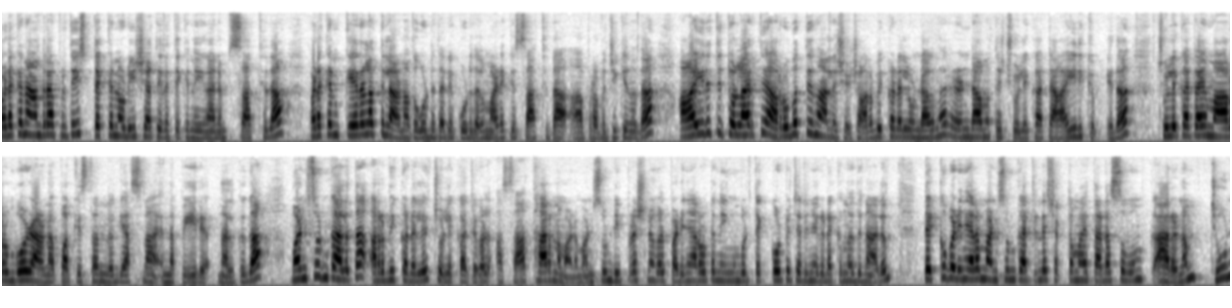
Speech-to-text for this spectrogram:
വടക്കൻ ആന്ധ്രാപ്രദേശ് തെക്കൻ ഒഡീഷ തീരത്തേക്ക് നീങ്ങാനും സാധ്യത. വടക്കൻ കേരളത്തിലാണ് അതുകൊണ്ട് തന്നെ കൂടുതൽ മഴയ്ക്ക് സാധ്യത പ്രവചിക്കുന്നത്. ആയിരത്തി തൊള്ളായിരത്തി അറുപത്തിനാലിന് ശേഷം അറബിക്കടലിൽ ഉണ്ടാകുന്ന രണ്ടാമത്തെ ചുഴലിക്കാറ്റായിരിക്കും ഇത്. ചുഴലിക്കാറ്റായി മാറുമ്പോഴാണ് പാകിസ്ഥാൻ ഗസ്ന എന്ന പേര് നൽകുക. മൺസൂൺ കാലത്ത് അറബിക്കടലിൽ ചുഴലിക്കാറ്റുകൾ അസാധാരണമാണ്. മൺസൂൺ ഡിപ്രഷനുകൾ പടിഞ്ഞാറോട്ട് നീങ്ങുമ്പോൾ തെക്കോട്ട് ചെരിഞ്ഞു കിടക്കുന്നതിനാലും തെക്ക് പടിഞ്ഞാറ് മൺസൂൺ കാറ്റിന്റെ ശക്തമായ തടസ്സവും കാരണം ജൂൺ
